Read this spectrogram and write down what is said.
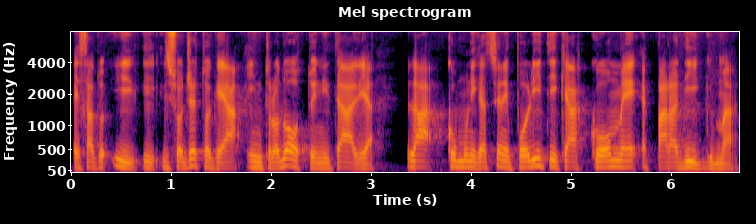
è stato il, il soggetto che ha introdotto in Italia la comunicazione politica come paradigma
